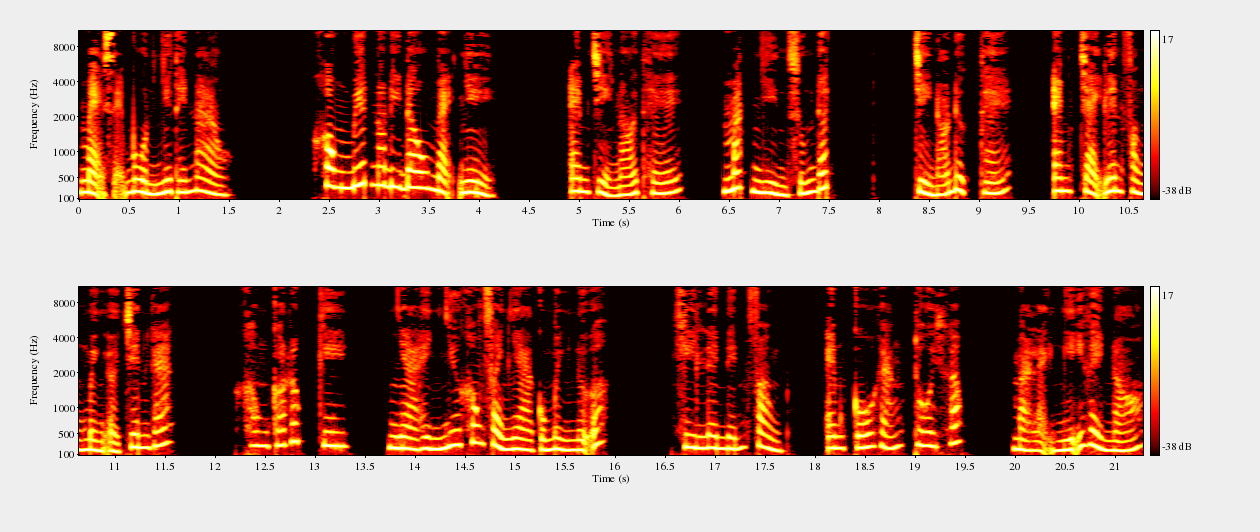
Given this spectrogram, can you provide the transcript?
mẹ sẽ buồn như thế nào. Không biết nó đi đâu mẹ nhỉ? Em chỉ nói thế, mắt nhìn xuống đất. Chỉ nói được thế, em chạy lên phòng mình ở trên gác. Không có Rocky, nhà hình như không phải nhà của mình nữa. Khi lên đến phòng, em cố gắng thôi khóc, mà lại nghĩ về nó.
